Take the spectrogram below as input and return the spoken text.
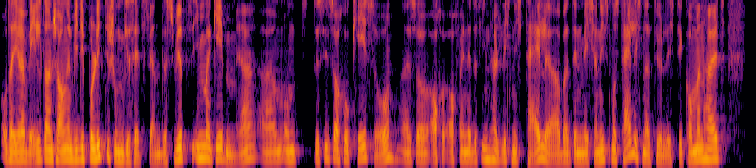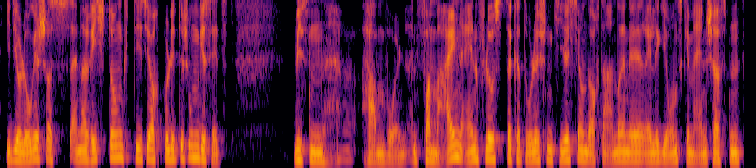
oder ihre Weltanschauungen, wie die politisch umgesetzt werden. Das wird es immer geben, ja. Ähm, und das ist auch okay so. Also auch, auch wenn ich das inhaltlich nicht teile, aber den Mechanismus teile ich natürlich. Die kommen halt ideologisch aus einer Richtung, die sie auch politisch umgesetzt wissen haben wollen. Einen formalen Einfluss der katholischen Kirche und auch der anderen Religionsgemeinschaften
